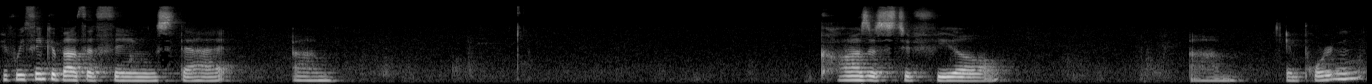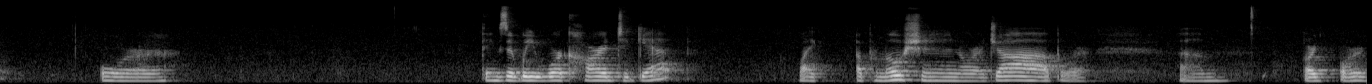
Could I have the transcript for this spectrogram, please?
If we think about the things that um, cause us to feel um, important or things that we work hard to get, like a promotion or a job or um, or, or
